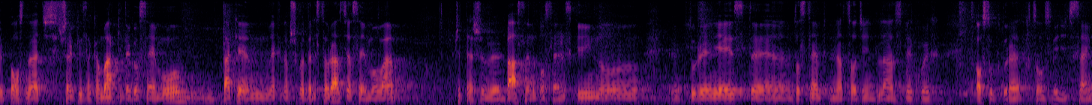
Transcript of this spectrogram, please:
y, poznać wszelkie zakamarki tego Sejmu, takie jak na przykład restauracja sejmowa, czy też basen poselski, no, który nie jest dostępny na co dzień dla zwykłych osób, które chcą zwiedzić Sejm.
